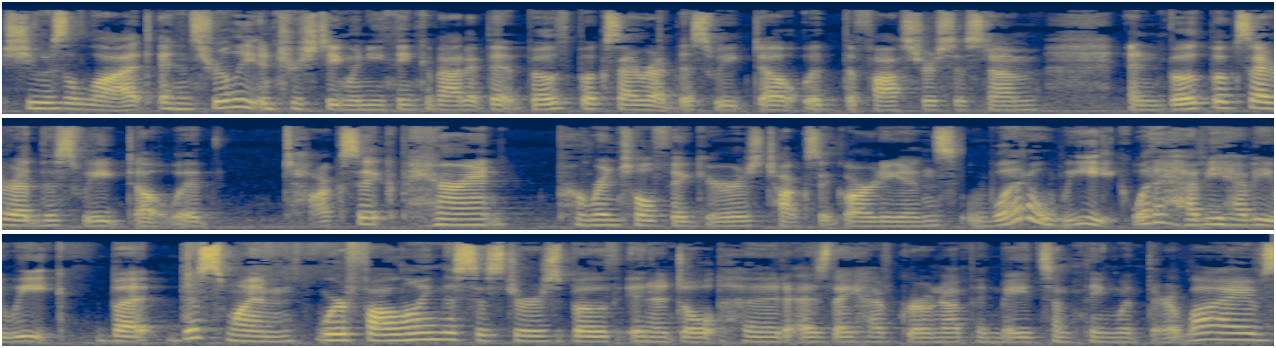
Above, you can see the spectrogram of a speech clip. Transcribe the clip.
she was a lot. And it's really interesting when you think about it that both books I read this week dealt with the foster system, and both books I read this week dealt with toxic parent parental figures, toxic guardians. What a week. What a heavy, heavy week. But this one, we're following the sisters both in adulthood as they have grown up and made something with their lives,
